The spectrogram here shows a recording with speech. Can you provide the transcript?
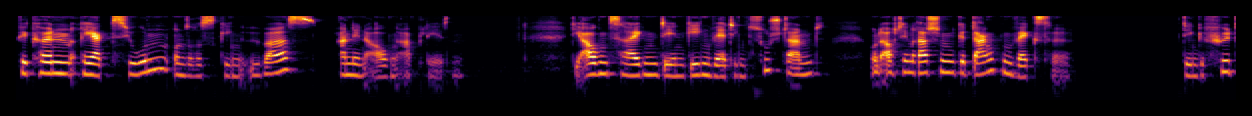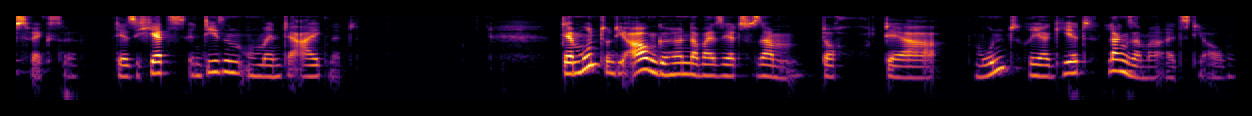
Wir können Reaktionen unseres Gegenübers an den Augen ablesen. Die Augen zeigen den gegenwärtigen Zustand und auch den raschen Gedankenwechsel, den Gefühlswechsel, der sich jetzt in diesem Moment ereignet. Der Mund und die Augen gehören dabei sehr zusammen, doch der Mund reagiert langsamer als die Augen.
